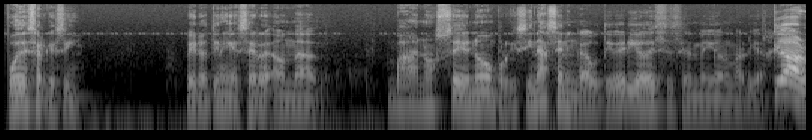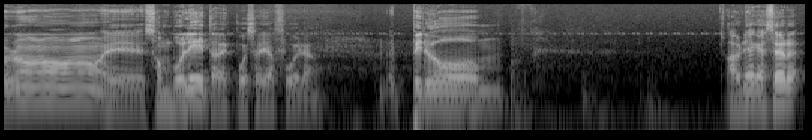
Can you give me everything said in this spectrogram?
puede ser que sí. Pero tiene que ser onda. Va, no sé, no, porque si nacen en cautiverio, ese es el medio del mal viaje. Claro, no, no, no. eh, son boletas después allá afuera. Pero. Habría que hacer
